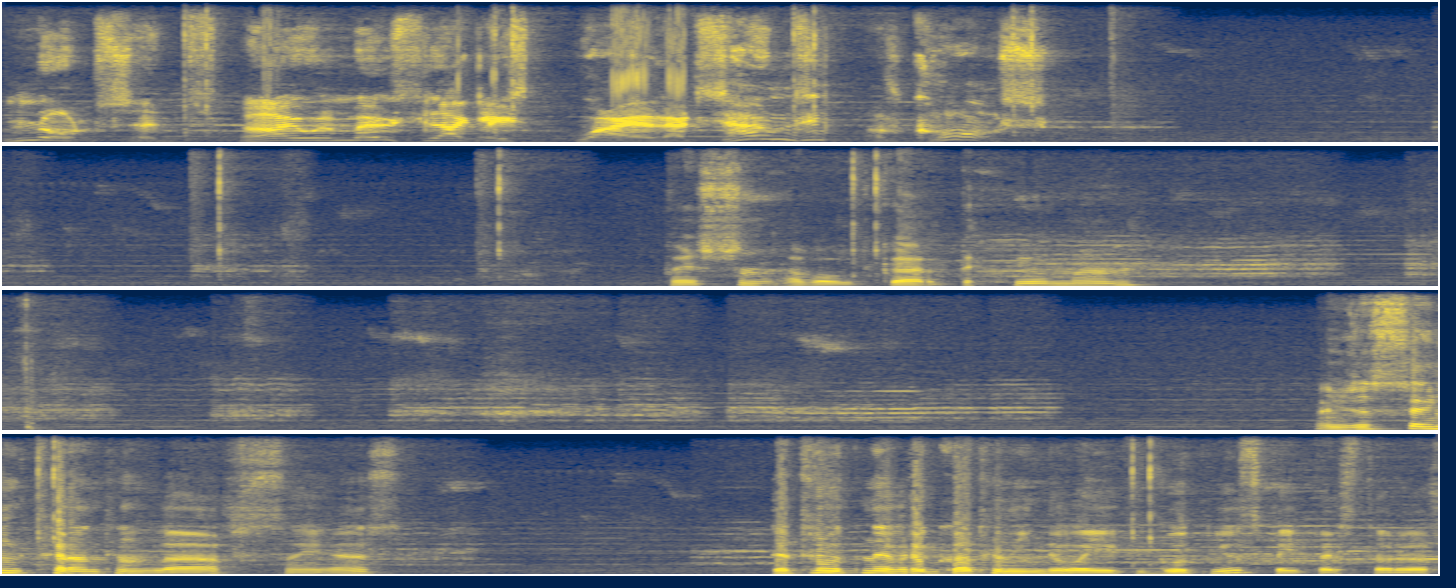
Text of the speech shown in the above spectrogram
Nonsense. I will most likely... While that sounds... Of course. Question about guard the human. I'm just saying Tarantin laughs, yes. The truth never gotten in the way of a good newspaper story, of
